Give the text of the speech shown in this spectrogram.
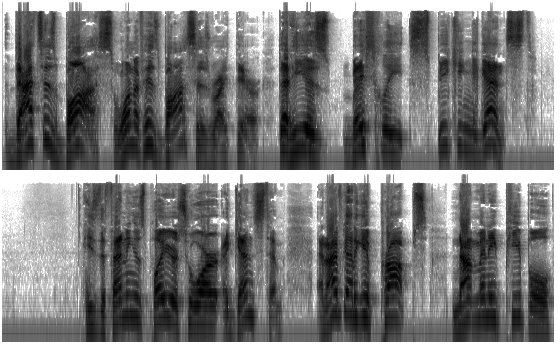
that's his boss, one of his bosses right there, that he is basically speaking against. He's defending his players who are against him. And I've got to give props. Not many people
